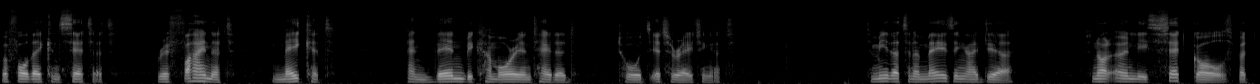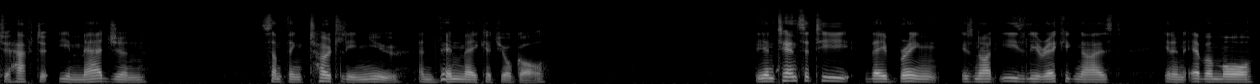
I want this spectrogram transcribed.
before they can set it, refine it, make it, and then become orientated towards iterating it. To me, that's an amazing idea to not only set goals, but to have to imagine something totally new and then make it your goal. The intensity they bring is not easily recognized in an ever more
